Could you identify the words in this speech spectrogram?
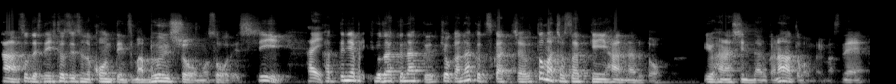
あそうですね。一つ一つのコンテンツ、まあ文章もそうですし、はい。勝手にやっぱり許諾なく、許可なく使っちゃうと、まあ著作権違反になるという話になるかなと思いますね。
